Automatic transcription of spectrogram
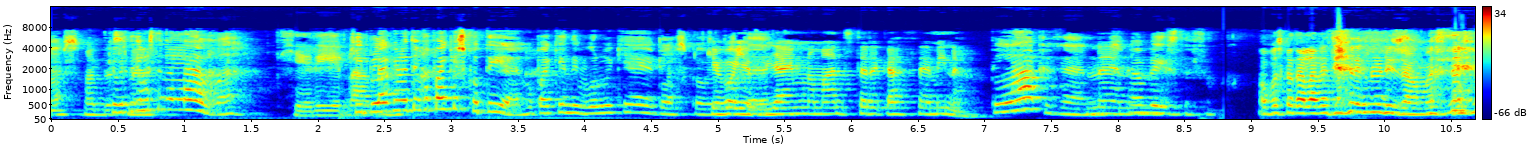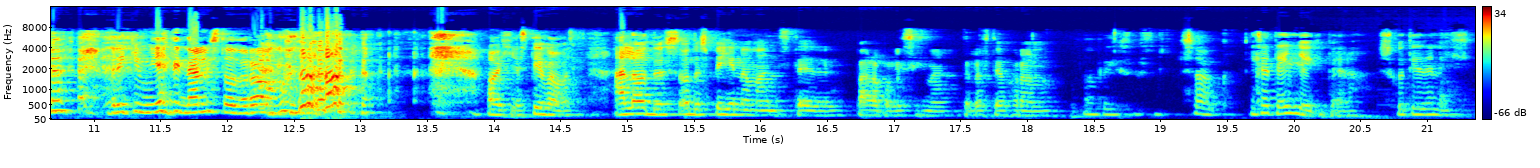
μας. και Όντως, βρεθήκαμε ναι. στην Ελλάδα. Τυχερή Και η Ελλάδα. πλάκα είναι ότι έχω πάει και Σκωτία. Έχω πάει και Εδιμβούργο και Γλασκό. Και εγώ για οπότε- δουλειά ήμουν Manchester κάθε μήνα. Πλάκα κάνεις. Ναι, ναι, ναι. Απίστευτο. Όπως καταλάβετε δεν γνωριζόμαστε. Βρήκε μία την άλλη στο δρόμο. Όχι, αστείευαμαστε. Αλλά όντως, όντως πήγαινα Manchester πάρα πολύ συχνά το τελευταίο χρόνο. Απίστευτο. Σοκ. Είχα τέλειο εκεί πέρα. Σκοτία δεν έχει.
